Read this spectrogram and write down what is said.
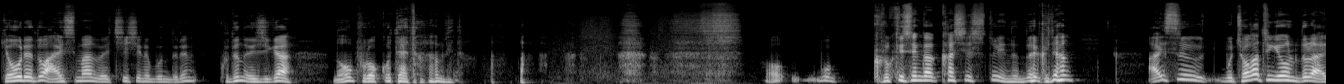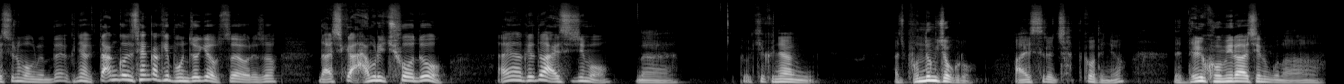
겨울에도 아이스만 외치시는 분들은 굳은 의지가 너무 부럽고 대단합니다. 어, 뭐, 그렇게 생각하실 수도 있는데, 그냥 아이스, 뭐, 저 같은 경우는 늘 아이스를 먹는데, 그냥 딴 건 생각해 본 적이 없어요. 그래서 날씨가 아무리 추워도, 아니, 그래도 아이스지 뭐. 네. 그렇게 그냥 아주 본능적으로 아이스를 찾거든요. 근데 늘 고민하시는구나.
